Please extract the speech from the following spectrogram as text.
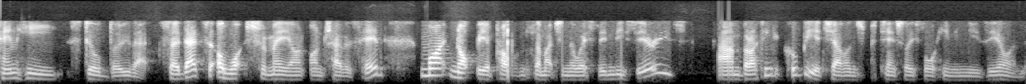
Can he still do that? So that's a watch for me on, on Travis Head. Might not be a problem so much in the West Indies series, um, but I think it could be a challenge potentially for him in New Zealand.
